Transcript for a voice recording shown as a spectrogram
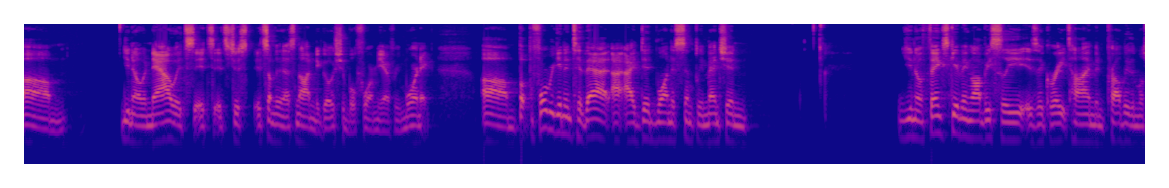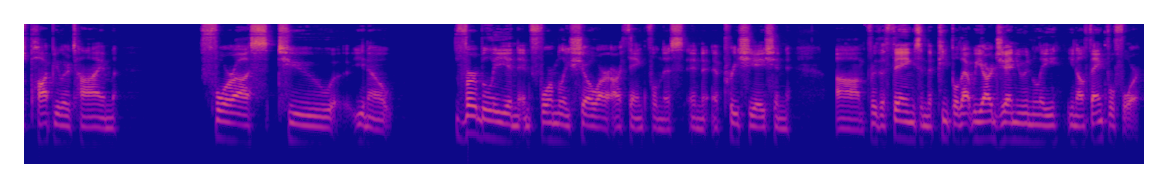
Um, you know, now it's it's it's just it's something that's non-negotiable for me every morning. Um, but before we get into that, I, I did want to simply mention, you know, Thanksgiving obviously is a great time and probably the most popular time for us to, you know, verbally and, and formally show our, our thankfulness and appreciation um, for the things and the people that we are genuinely, you know, thankful for.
